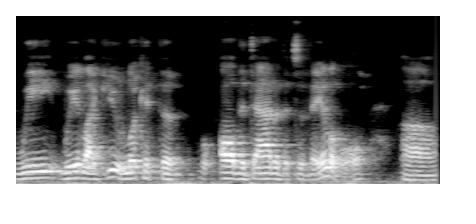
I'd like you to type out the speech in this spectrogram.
We, we like you, look at the, all the data that's available uh,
